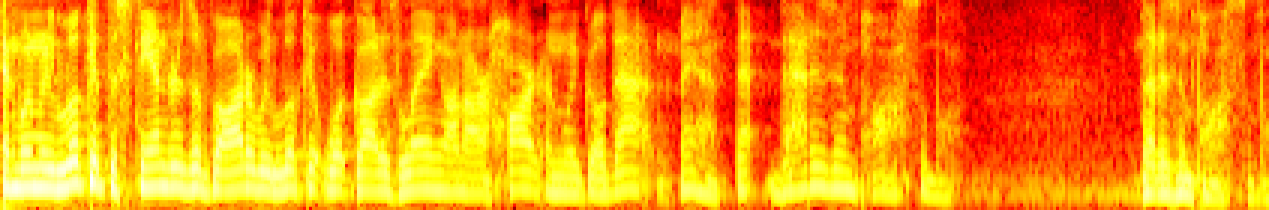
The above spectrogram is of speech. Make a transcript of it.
And when we look at the standards of God or we look at what God is laying on our heart and we go, that, man, that, that is impossible. That is impossible.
